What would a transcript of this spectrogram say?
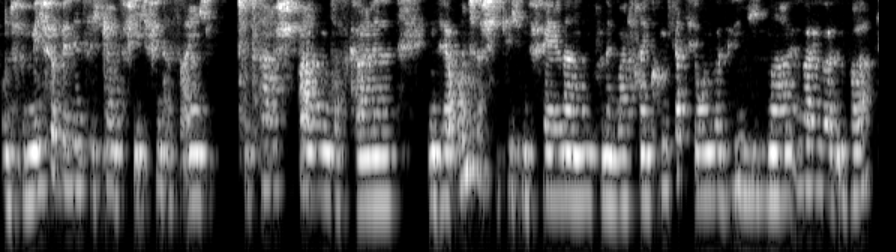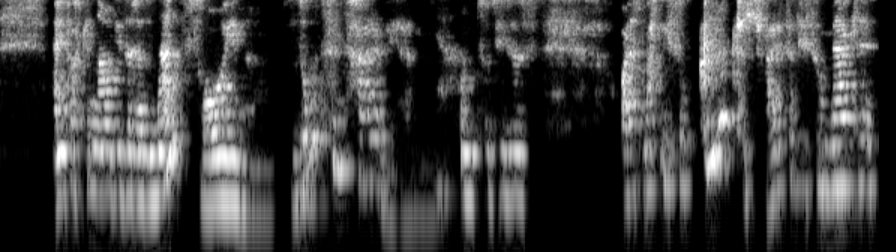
Und für mich verbindet sich ganz viel, ich finde das eigentlich total spannend, dass gerade in sehr unterschiedlichen Feldern von der gewaltfreien Kommunikation über Wilddigma, mhm. über, über, über, einfach genau diese Resonanzräume so zentral werden. Ja. Und so dieses, oh, das macht mich so glücklich, weißt, dass ich so merke,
